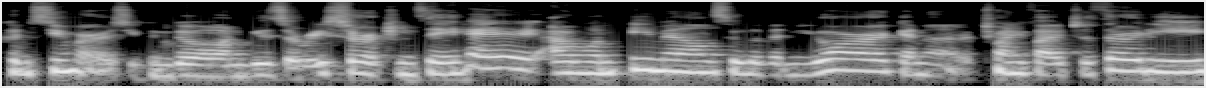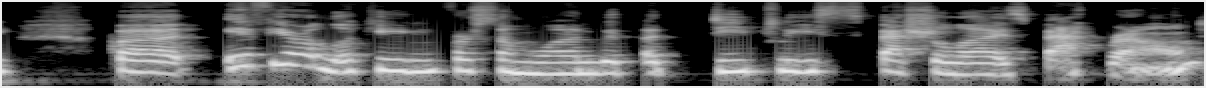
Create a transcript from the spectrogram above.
consumers. You can go on user research and say, hey, I want females who live in New York and are 25 to 30. But if you're looking for someone with a deeply specialized background,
